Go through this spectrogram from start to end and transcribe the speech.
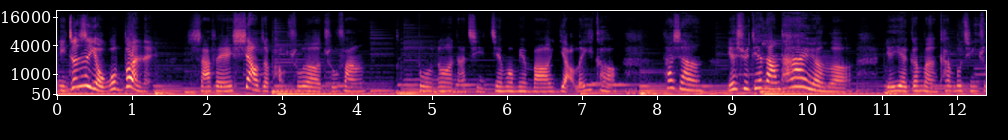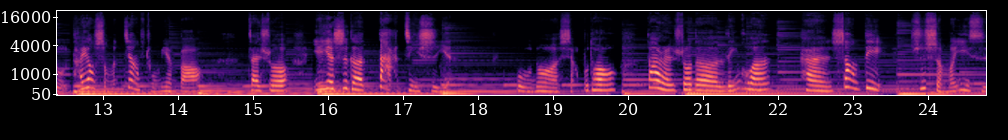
你真是有过笨哎！沙菲笑着跑出了厨房。布鲁诺拿起芥末面包，咬了一口。他想，也许天堂太远了，爷爷根本看不清楚他用什么酱涂面包。再说，爷爷是个大近视眼。布鲁诺想不通，大人说的灵魂和上帝是什么意思？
